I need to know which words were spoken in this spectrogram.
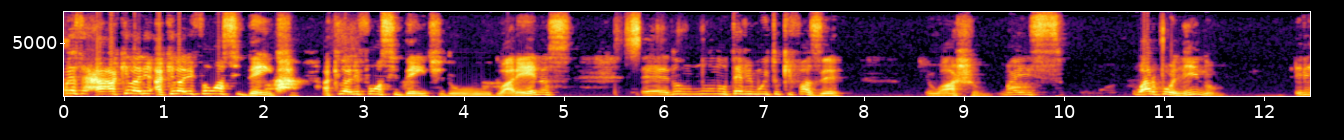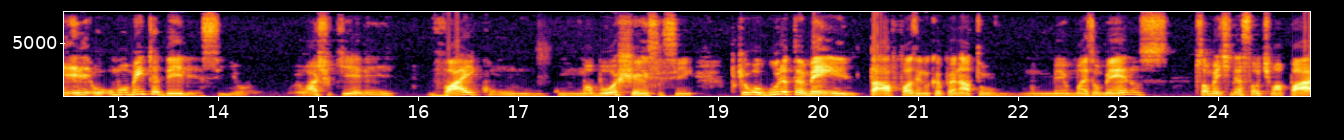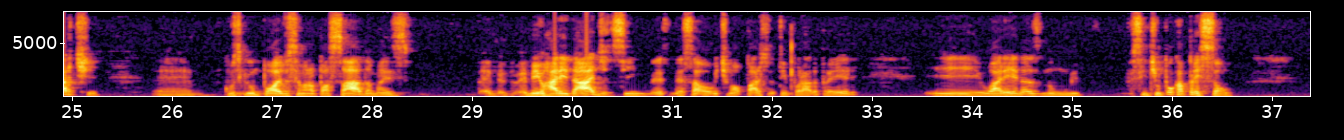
Mas aquilo ali, aquilo ali foi um acidente. Aquilo ali foi um acidente do, do Arenas. É, não, não teve muito o que fazer, eu acho. Mas o Arbolino, ele, ele, o, o, momento é dele, assim, eu, eu acho que ele vai com, com uma boa chance, assim, porque o Ogura também tá fazendo o campeonato meio mais ou menos, principalmente nessa última parte, é, conseguiu um pódio semana passada, mas é, é meio raridade, assim, nessa última parte da temporada para ele, e o Arenas não me sentiu um pouco a pressão.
